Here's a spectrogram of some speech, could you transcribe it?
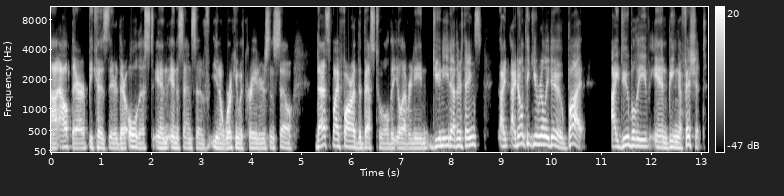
uh, out there because they're they're oldest in in a sense of you know working with creators. And so that's by far the best tool that you'll ever need. Do you need other things? I, I don't think you really do but i do believe in being efficient.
